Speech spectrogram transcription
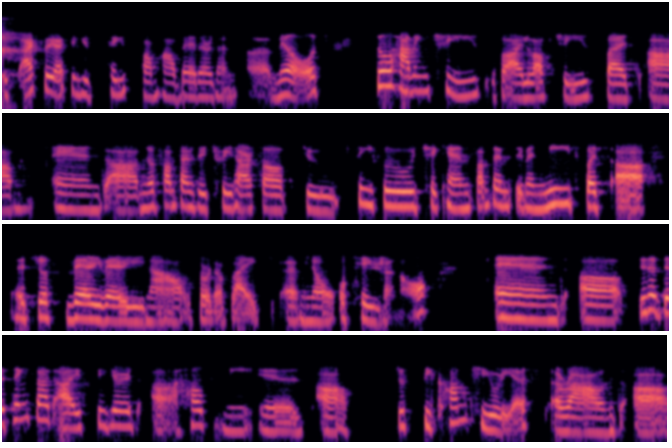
it's actually, I think it tastes somehow better than uh, milk. Still having cheese, so I love cheese, but um, and um, you know, sometimes we treat ourselves to seafood, chicken, sometimes even meat, but uh, it's just very, very now sort of like um, you know occasional and uh, you know the things that i figured uh, helped me is uh, just become curious around uh,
